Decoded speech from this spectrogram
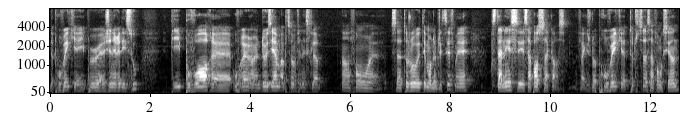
de prouver qu'il peut générer des sous, puis pouvoir ouvrir un deuxième Optimum Fitness Club. Dans le fond, ça a toujours été mon objectif, mais cette année, c'est ça passe ou ça casse. Fait que je dois prouver que tout ça, ça fonctionne,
